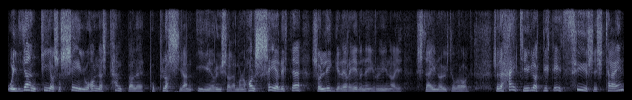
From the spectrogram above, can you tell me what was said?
Og i den tida så ser Johannes tempelet på plass igjen i Jerusalem. Og når han ser dette, så ligger det revne i ruiner, i steiner utover alt. Så det er helt tydelig at dette er et fysisk tegn.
